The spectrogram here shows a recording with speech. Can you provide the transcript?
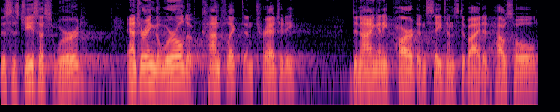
This is Jesus' word, entering the world of conflict and tragedy denying any part in Satan's divided household,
